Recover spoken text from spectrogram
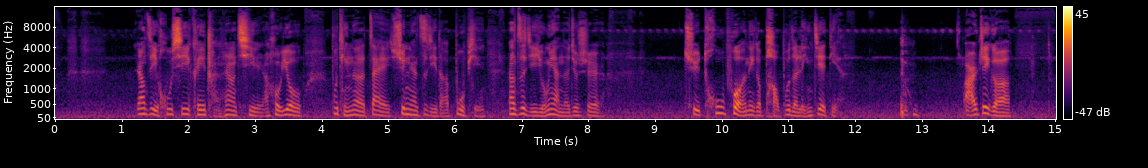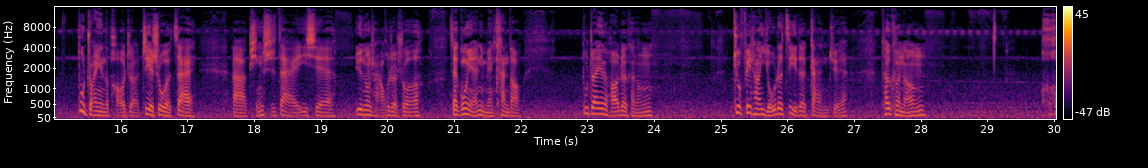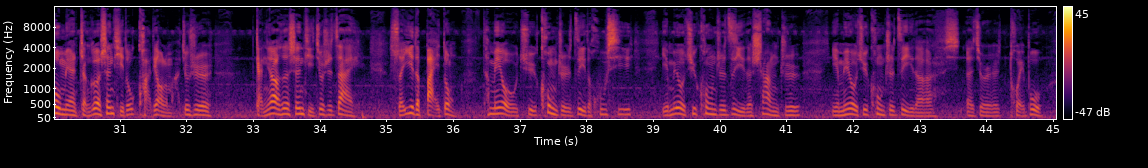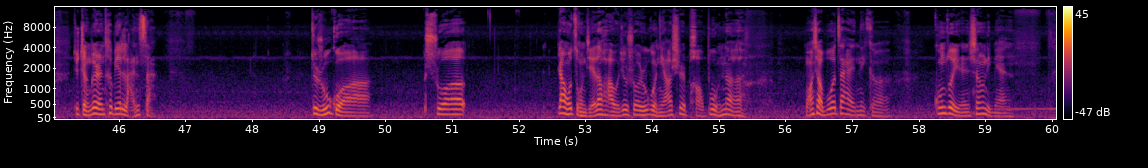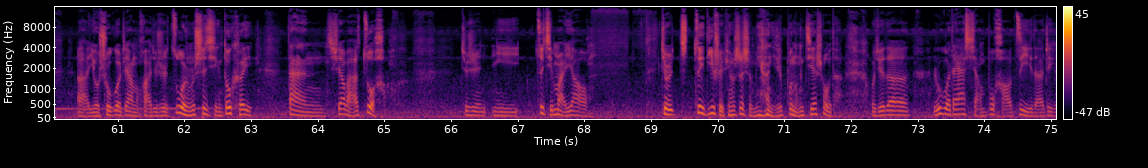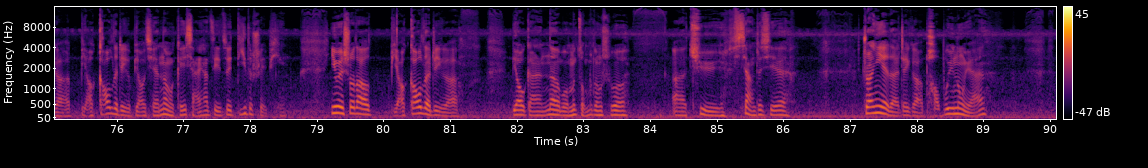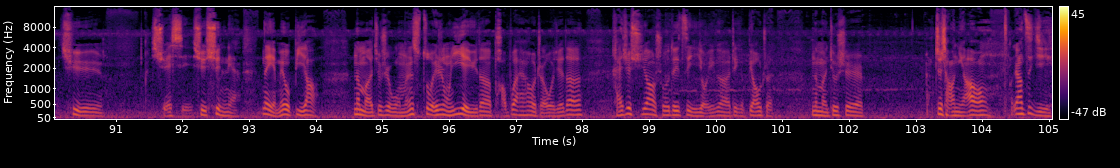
让自己呼吸可以喘上气，然后又不停的在训练自己的步频，让自己永远的就是去突破那个跑步的临界点，而这个。不专业的跑者，这也是我在啊平时在一些运动场或者说在公园里面看到不专业的跑者，可能就非常由着自己的感觉，他可能后面整个身体都垮掉了嘛，就是感觉到他的身体就是在随意的摆动，他没有去控制自己的呼吸，也没有去控制自己的上肢，也没有去控制自己的呃就是腿部。就整个人特别懒散。就如果说让我总结的话，我就说，如果你要是跑步，那王小波在那个《工作与人生》里面，啊，有说过这样的话，就是做什么事情都可以，但需要把它做好。就是你最起码要。就是最低水平是什么样，你是不能接受的。我觉得，如果大家想不好自己的这个比较高的这个标签，那么可以想一下自己最低的水平。因为说到比较高的这个标杆，那我们总不能说，呃，去向这些专业的这个跑步运动员去学习、去训练，那也没有必要。那么，就是我们作为这种业余的跑步爱好者，我觉得。还是需要说对自己有一个这个标准，那么就是至少你要让自己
